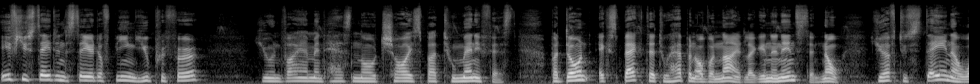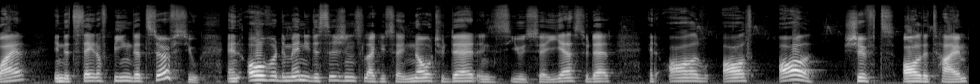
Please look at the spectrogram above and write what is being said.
If you stayed in the state of being you prefer, your environment has no choice but to manifest. But don't expect that to happen overnight, like in an instant. No, you have to stay in a while in the state of being that serves you. And over the many decisions, like you say no to that and you say yes to that, it all all all shifts all the time.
